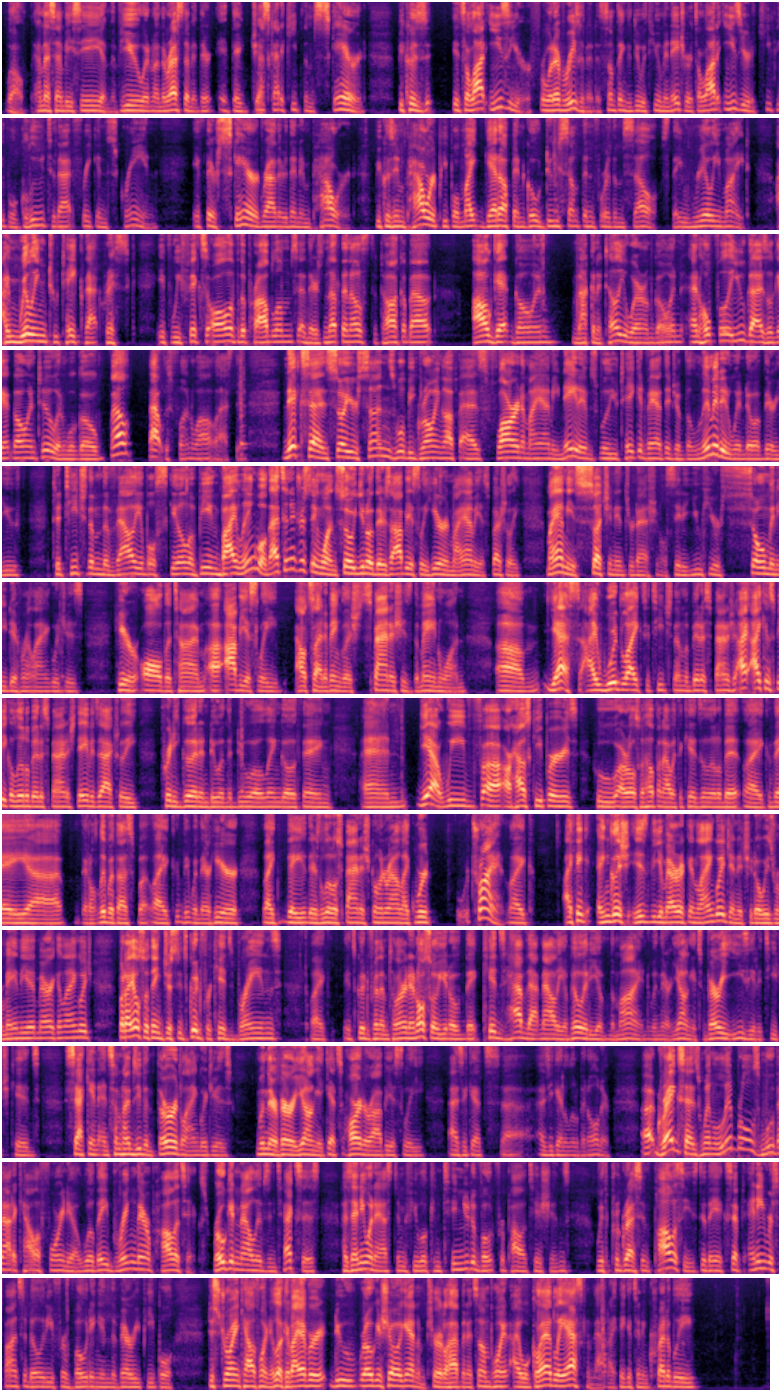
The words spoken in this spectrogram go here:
Well, MSNBC and The View and, and the rest of it, they they just got to keep them scared because it's a lot easier for whatever reason. It has something to do with human nature. It's a lot easier to keep people glued to that freaking screen if they're scared rather than empowered because empowered people might get up and go do something for themselves. They really might. I'm willing to take that risk. If we fix all of the problems and there's nothing else to talk about i'll get going. I'm not going to tell you where i'm going and hopefully you guys will get going too and we'll go well that was fun while it lasted Nick says, So your sons will be growing up as Florida Miami natives. Will you take advantage of the limited window of their youth to teach them the valuable skill of being bilingual? That's an interesting one. So, you know, there's obviously here in Miami, especially, Miami is such an international city. You hear so many different languages here all the time. Uh, obviously, outside of English, Spanish is the main one. Um, yes, I would like to teach them a bit of Spanish. I, I, can speak a little bit of Spanish. David's actually pretty good in doing the Duolingo thing. And yeah, we've uh, our housekeepers who are also helping out with the kids a little bit. Like they uh, they don't live with us, but like they, when they're here, like they there's a little Spanish going around. Like we're we're trying. Like I think English is the American language, and it should always remain the American language. But I also think just it's good for kids' brains. Like it's good for them to learn, and also you know the kids have that malleability of the mind when they're young. It's very easy to teach kids second and sometimes even third languages when they're very young. It gets harder, obviously, as it gets uh, as you get a little bit older. Uh, Greg says, when liberals move out of California, will they bring their politics? Rogan now lives in Texas. Has anyone asked him if he will continue to vote for politicians with progressive policies? Do they accept any responsibility for voting in the very people destroying California? Look, if I ever do Rogan show again, I'm sure it'll happen at some point. I will gladly ask him that. I think it's an incredibly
